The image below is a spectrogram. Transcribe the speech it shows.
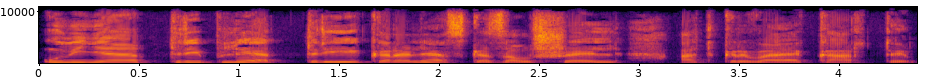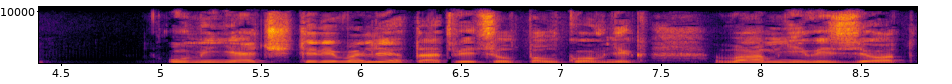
«У меня триплет, три короля», — сказал Шель, открывая карты. «У меня четыре валета», — ответил полковник. «Вам не везет.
